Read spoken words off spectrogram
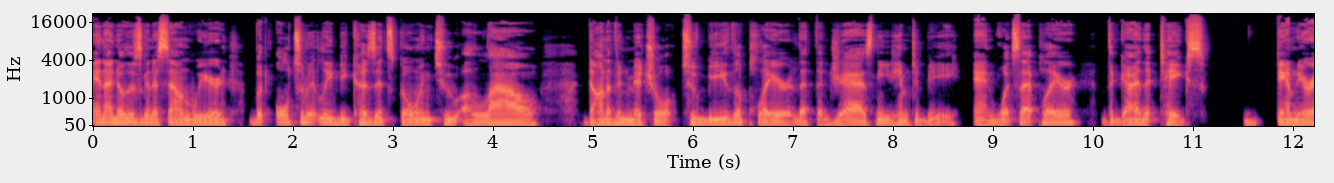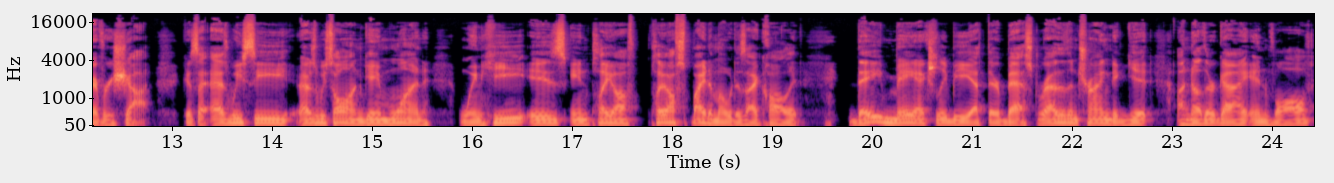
And I know this is going to sound weird, but ultimately because it's going to allow Donovan Mitchell to be the player that the Jazz need him to be. And what's that player? The guy that takes damn near every shot. Because as we see, as we saw on game one, when he is in playoff playoff spider mode, as I call it, they may actually be at their best. Rather than trying to get another guy involved,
